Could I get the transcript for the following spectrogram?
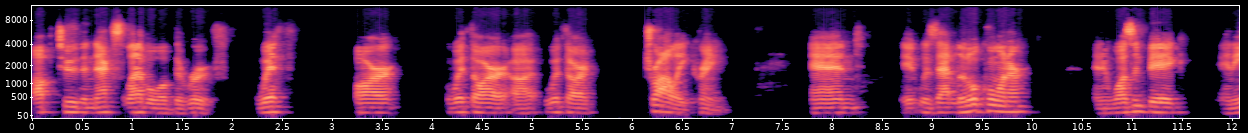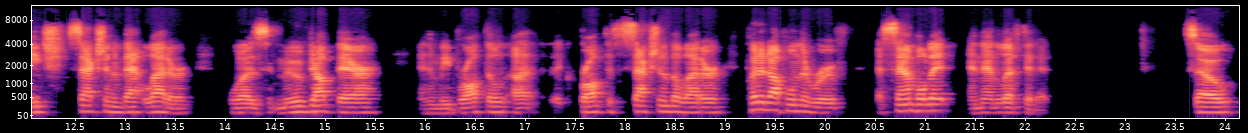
up to the next level of the roof with our with our uh, with our trolley crane and it was that little corner and it wasn't big and each section of that letter was moved up there and we brought the uh, brought the section of the letter put it up on the roof assembled it and then lifted it so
